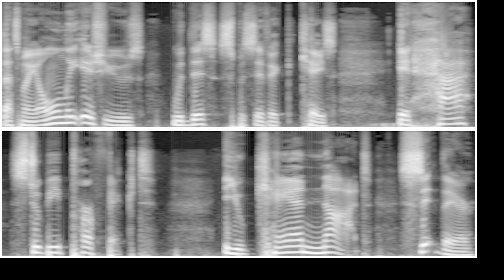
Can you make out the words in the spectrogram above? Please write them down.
That's my only issues with this specific case. It has to be perfect. You cannot sit there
